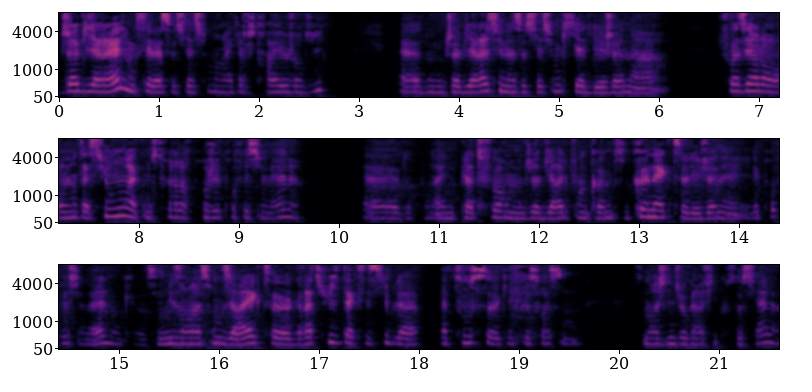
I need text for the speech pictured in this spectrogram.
Job IRL, donc c'est l'association dans laquelle je travaille aujourd'hui. Donc Job IRL, c'est une association qui aide les jeunes à choisir leur orientation, à construire leur projet professionnel euh, donc on a une plateforme jobirel.com qui connecte les jeunes et les professionnels. Donc euh, c'est une mise en relation directe, euh, gratuite, accessible à, tous, quelle que soit son, origine géographique ou sociale.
